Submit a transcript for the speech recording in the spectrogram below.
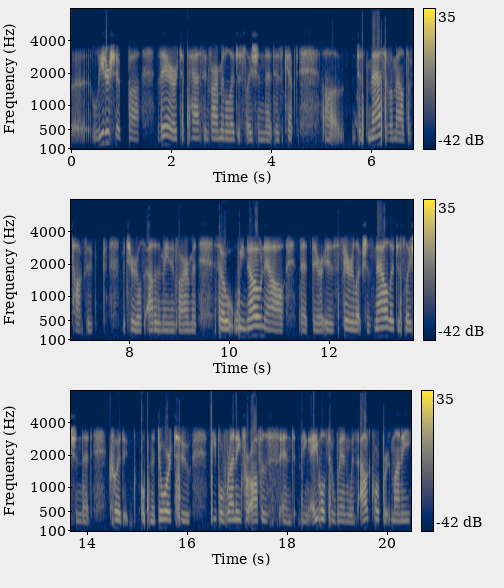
uh, leadership uh, there to pass environmental legislation that has kept uh, just massive amounts of toxic materials out of the Maine environment. So we know now that there is fair elections now legislation that could open the door to people running for office and being able to win without corporate money.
